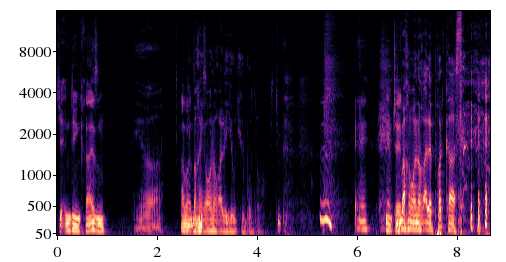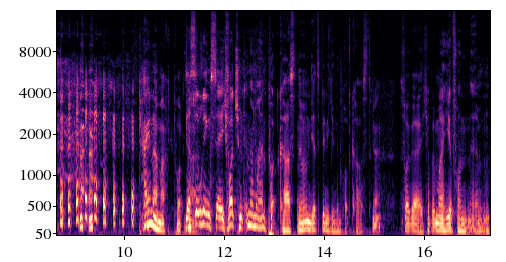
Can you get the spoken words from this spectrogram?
Ja, in den Kreisen. Ja. Aber Die machen ja auch noch alle YouTube und so. Äh, Ey, Die machen auch noch alle Podcasts. Keiner macht Das Podcast. ist übrigens, ey, ich wollte schon immer mal einen Podcast, ne? Und jetzt bin ich in einem Podcast. ja. Das ist voll geil. Ich habe immer hier von ähm,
